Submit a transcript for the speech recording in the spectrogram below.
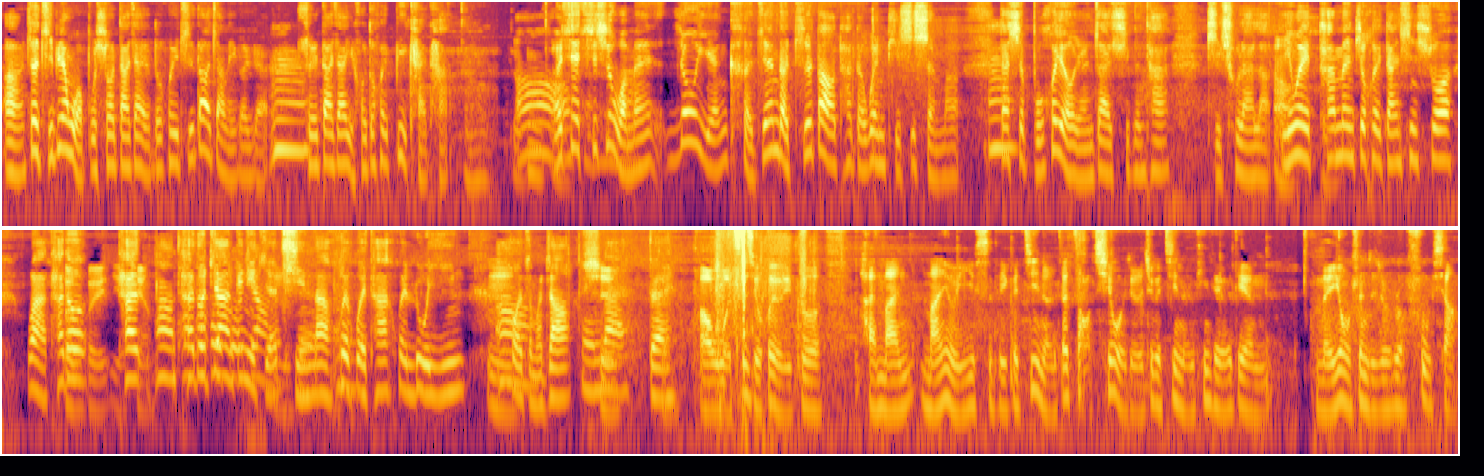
啊，这即便我不说，大家也都会知道这样的一个人，嗯，所以大家以后都会避开他。哦，而且其实我们肉眼可见的知道他的问题是什么，但是不会有人再去跟他指出来了，因为他们就会担心说，哇，他都他嗯他都这样跟你截屏了，会不会他会录音嗯或怎么着？是，对。啊，我自己会有一个还蛮蛮有意思的一个技能，在早期我觉得这个技能听起来有点没用，甚至就是说负向，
